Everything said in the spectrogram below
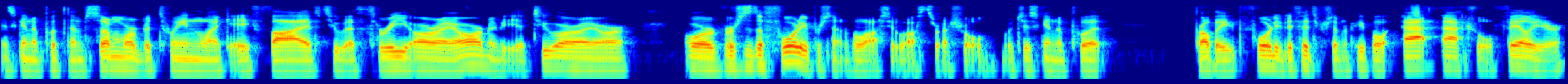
is going to put them somewhere between like a 5 to a 3 RIR, maybe a 2 RIR, or versus a 40% velocity loss threshold, which is going to put probably 40 to 50% of people at actual failure,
